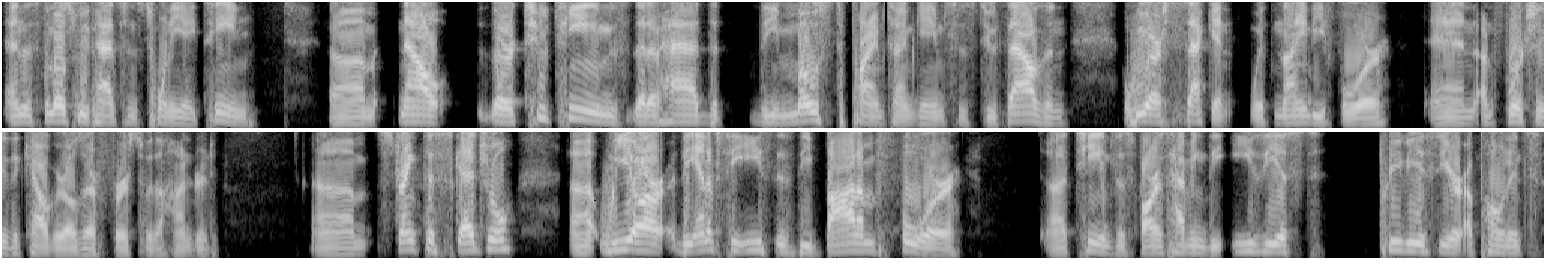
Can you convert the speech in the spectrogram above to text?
And it's the most we've had since 2018. Um, now, there are two teams that have had the, the most primetime games since 2000. We are second with 94, and unfortunately, the Cowgirls are first with 100. Um, strength of schedule, uh, we are the NFC East is the bottom four uh, teams as far as having the easiest previous year opponents'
